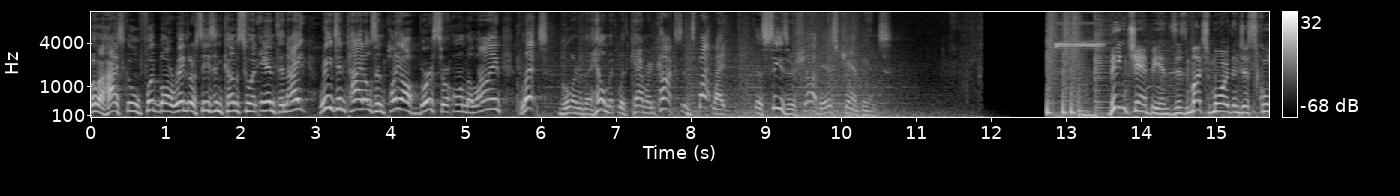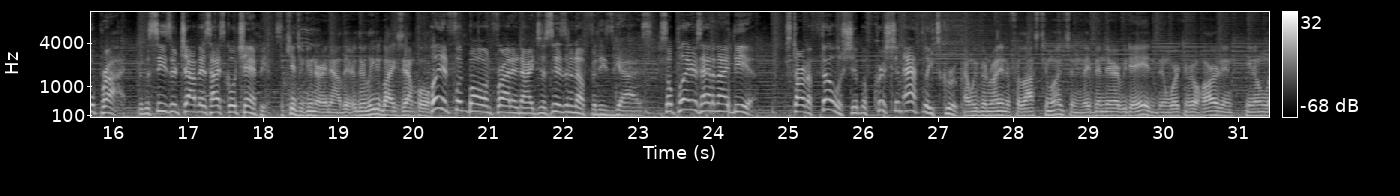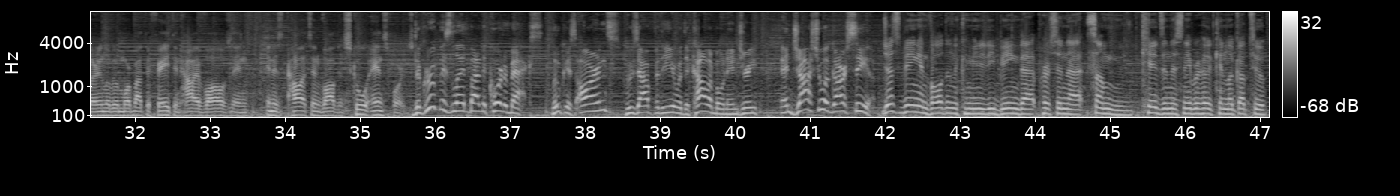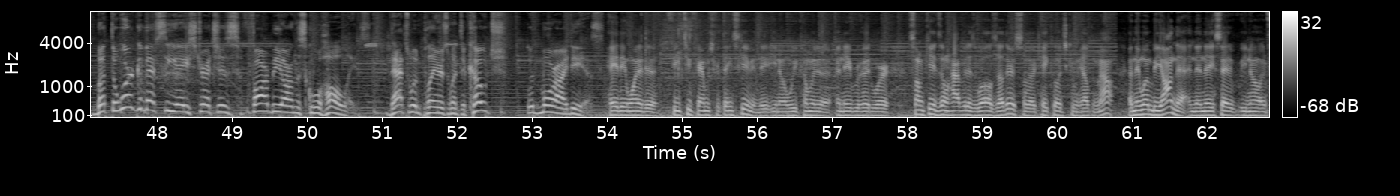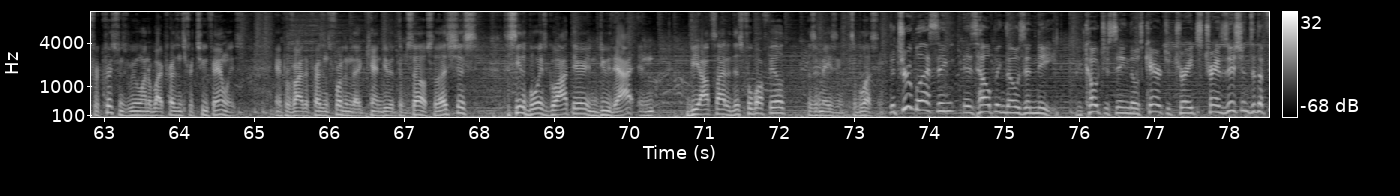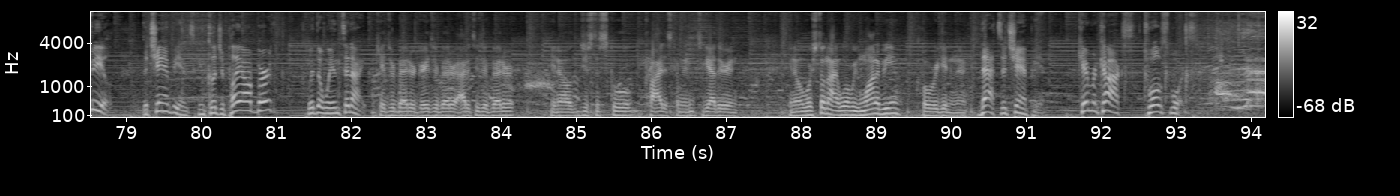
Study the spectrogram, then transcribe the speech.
Well, the high school football regular season comes to an end tonight. Region titles and playoff berths are on the line. Let's go under the helmet with Cameron Cox and spotlight the Cesar Chavez champions. Being champions is much more than just school pride for the Cesar Chavez High School champions. The kids are doing it right now. They're, they're leading by example. Playing football on Friday night just isn't enough for these guys. So players had an idea start a fellowship of Christian athletes group. And we've been running it for the last two months, and they've been there every day and been working real hard and, you know, learning a little bit more about their faith and how it evolves and, and how it's involved in school and sports. The group is led by the quarterbacks, Lucas Arns, who's out for the year with a collarbone injury, and Joshua Garcia. Just being involved in the community, being that person that some kids in this neighborhood can look up to. But the work of FCA stretches far beyond the school hallways. That's when players went to coach, with more ideas. Hey, they wanted to feed two families for Thanksgiving. They, you know, we come in a, neighborhood where some kids don't have it as well as others, so like, hey, coach, can we help them out? And they went beyond that, and then they said, you know, and for Christmas, we want to buy presents for two families and provide the presents for them that can't do it themselves. So that's just, to see the boys go out there and do that and be outside of this football field is amazing. It's a blessing. The true blessing is helping those in need, and coaches seeing those character traits transition to the field. The champions can clinch a playoff berth with a win tonight. Kids are better, grades are better, attitudes are better. You know, just the school pride is coming together and, you know, we're still not where we want to be, but we're getting there. That's a champion. Cameron Cox, 12 Sports. Oh, yeah!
